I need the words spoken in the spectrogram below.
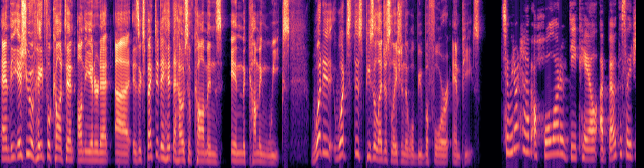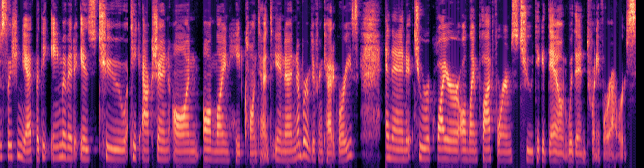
And the issue of hateful content on the internet uh, is expected to hit the House of Commons in the coming weeks. What is what's this piece of legislation that will be before MPs? So we don't have a whole lot of detail about this legislation yet, but the aim of it is to take action on online hate content in a number of different categories, and then to require online platforms to take it down within 24 hours.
